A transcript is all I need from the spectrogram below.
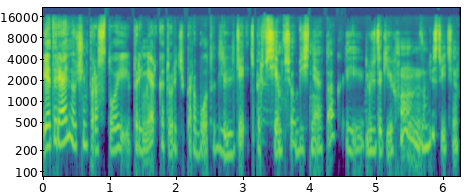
И это реально очень простой пример, который, типа, работает для людей. Теперь всем все объясняю так. И люди такие, хм, ну, действительно.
